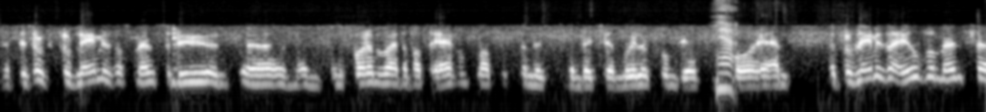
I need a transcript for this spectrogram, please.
het is ook het probleem is als mensen nu een, eh, een, een telefoon hebben waar de batterij van plat is, dan is het een beetje moeilijk om die op te Ja. sporen. En het probleem is dat heel veel mensen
